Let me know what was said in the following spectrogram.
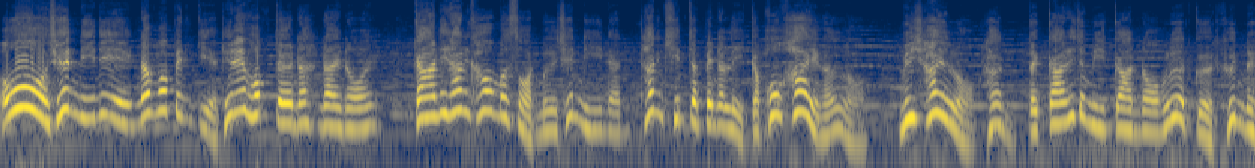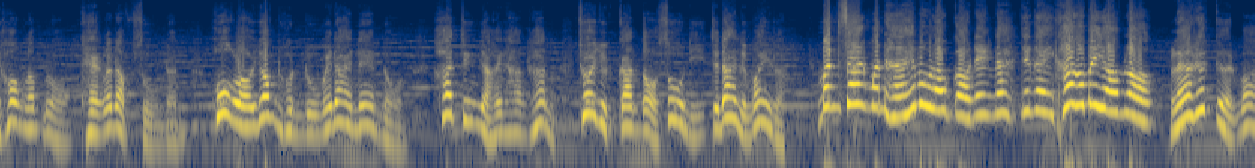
โอ้ เช่นนี้นี่เองนับว่าเป็นเกียรติที่ได้พบเจอนะนายน้อย การที่ท่านเข้ามาสอดมือเช่นนี้นั้น ท่านคิดจะเป็นอริกับพวกข้าอย่างนั้นเหรอมิใช่หรอกท่าน แต่การที่จะมีการนองเลือดเกิดขึ้นในห้องรับรองแขกระดับสูงนั้น พวกเราย่อมทนดูไม่ได้แน่นอนข้าจึงอยากให้ทางท่าน ช่วยหยุดการต่อสู้นี้จะได้หรือไม่ล่ะ มันสร้างปัญหาให้พวกเราก่อนเองนะ ยังไงข้าก็ไม่ยอมหรอก แล้วถ้าเกิดว่า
